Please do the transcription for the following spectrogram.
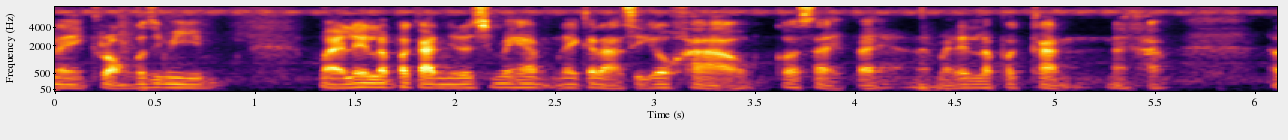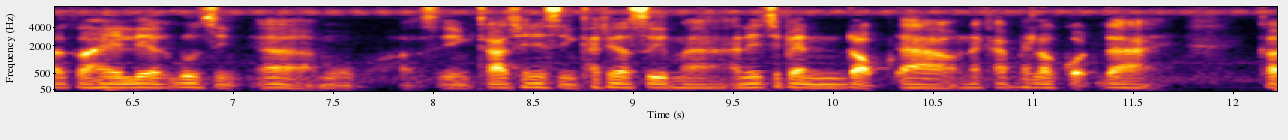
ในกล่องก็จะมีหมายเลขรับประกันอยู่แล้วใช่ไหมครับ ในกระดาษสีขาวๆก็ใส่ไปหมายเลขรับประกันนะครับ แล้วก็ให้เลือกรุ่นสินหมู่สินค้าชนิดสินค้าที่เราซื้อมา อันนี้จะเป็น drop down นะครับ ให้เรากดได้ ก็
